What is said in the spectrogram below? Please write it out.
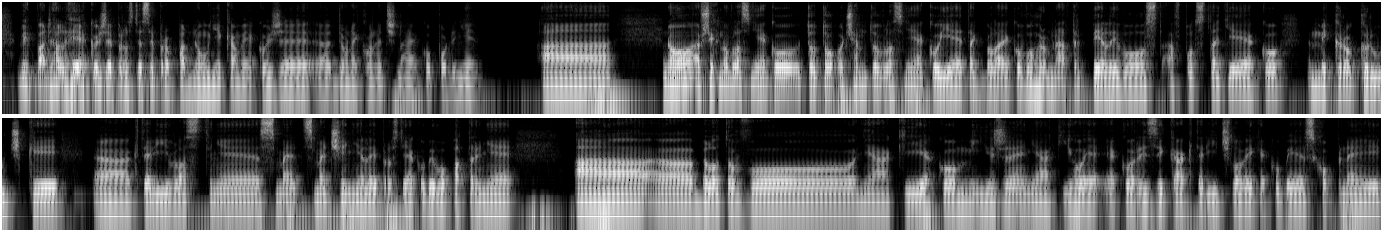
vypadali jako, že prostě se propadnou někam jakože uh, do nekonečna jako pod ně. A No a všechno vlastně jako toto, o čem to vlastně jako je, tak byla jako ohromná trpělivost a v podstatě jako mikrokrůčky, uh, který vlastně jsme, jsme činili prostě jakoby opatrně a bylo to o nějaký jako míře nějakého jako rizika, který člověk jakoby je schopný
